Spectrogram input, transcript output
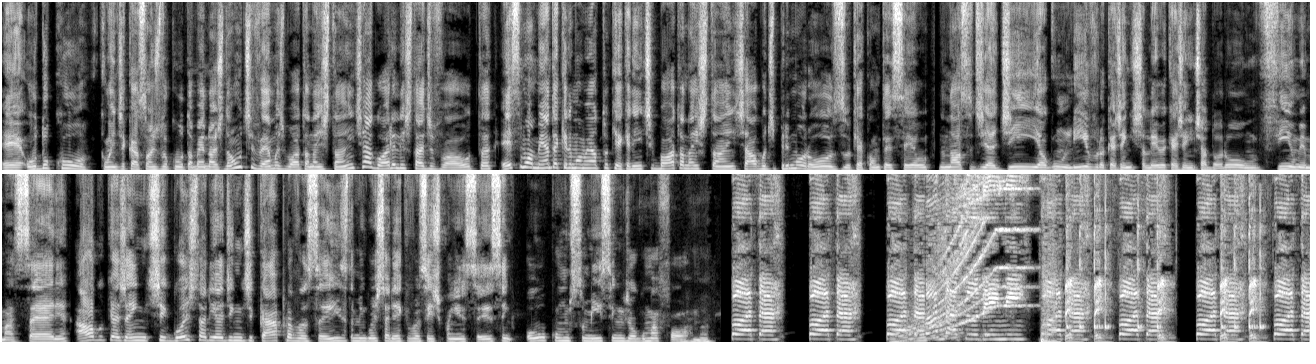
É, o do cu, com indicações do cu também nós não tivemos, bota na estante, e agora ele está de volta. Esse momento é aquele momento o quê? Que a gente bota na estante algo de primoroso que aconteceu no nosso dia a dia, algum livro que a gente leu e que a gente adorou, um filme, uma série, algo que a gente gostaria de indicar para vocês, também gostaria que vocês conhecessem ou consumissem de alguma forma. Bota, bota, bota, bota tudo em mim. Bota, bota, bota, bota,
